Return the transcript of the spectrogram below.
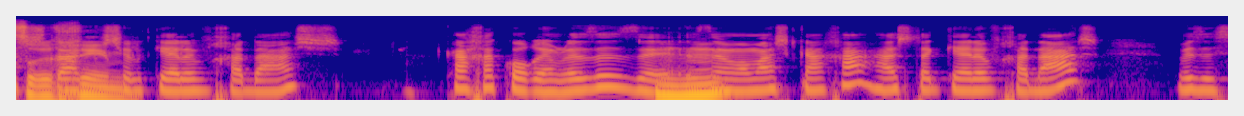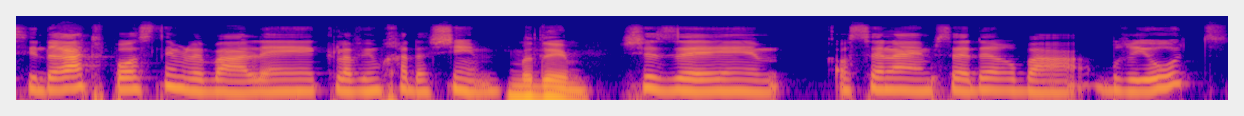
צריכים. השטג של כלב חדש, ככה קוראים לזה, זה, מהמם. זה ממש ככה, השטג כלב חדש, וזה סדרת פוסטים לבעלי כלבים חדשים. מדהים. שזה עושה להם סדר בבריאות,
